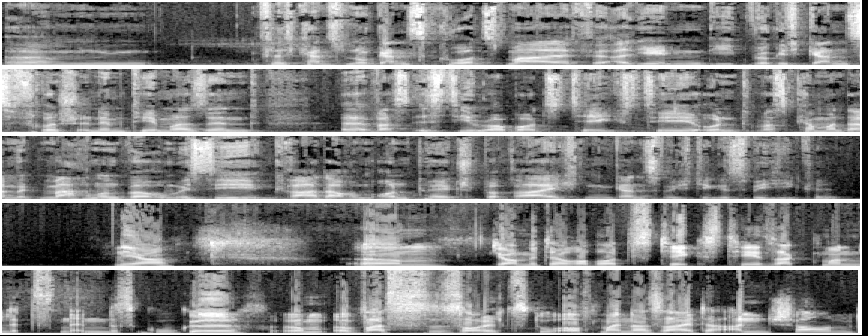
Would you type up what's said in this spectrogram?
Ähm, vielleicht kannst du nur ganz kurz mal für all jenen, die wirklich ganz frisch in dem Thema sind, äh, was ist die Robots TXT und was kann man damit machen und warum ist sie gerade auch im On-Page-Bereich ein ganz wichtiges Vehikel? Ja, Ähm, ja, mit der Robots.txt sagt man letzten Endes Google, ähm, was sollst du auf meiner Seite anschauen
